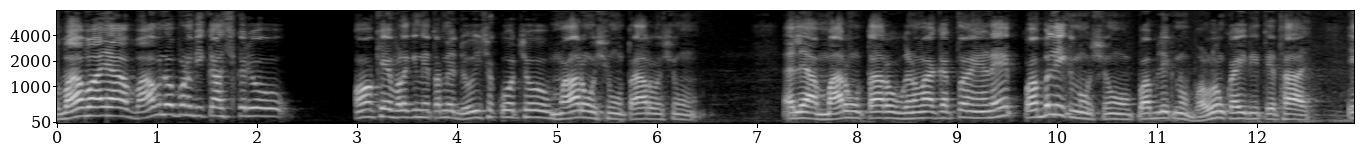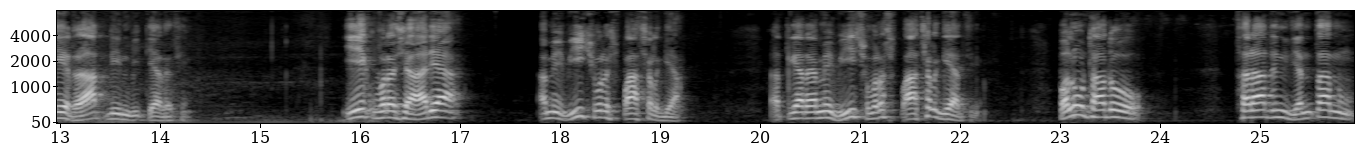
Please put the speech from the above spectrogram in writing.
વાવ આવ્યા વાવનો પણ વિકાસ કર્યો. આંખે વળગીને તમે જોઈ શકો છો, મારું શું, તારું શું. એટલે આ મારું તારું ગણવા કરતાં એણે પબ્લિકનું શું, પબ્લિકનું ભલું કઈ રીતે થાય એ રાત દિન વિચારે છે. એક વર્ષ હાર્યા, અમે વીસ વર્ષ પાછળ ગયા. અત્યારે અમે વીસ વર્ષ પાછળ ગયા છીએ. ભલું થાદો થરાદની જનતાનું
